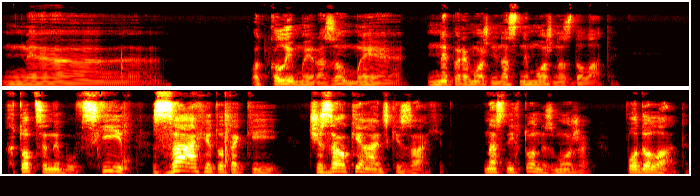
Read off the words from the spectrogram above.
Е- От коли ми разом, ми непереможні, нас не можна здолати. Хто б це не був? Схід, захід отакий, чи заокеанський захід. Нас ніхто не зможе подолати.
